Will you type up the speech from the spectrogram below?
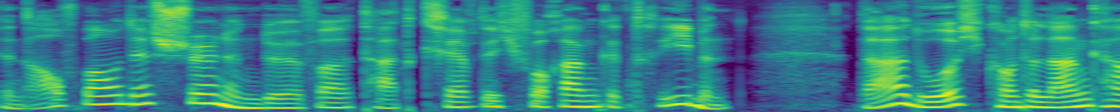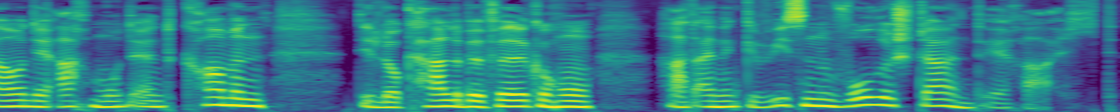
den Aufbau der schönen Dörfer tatkräftig vorangetrieben. Dadurch konnte Langkau der Armut entkommen, die lokale Bevölkerung hat einen gewissen Wohlstand erreicht.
